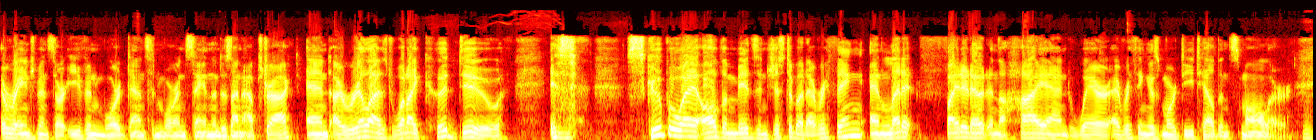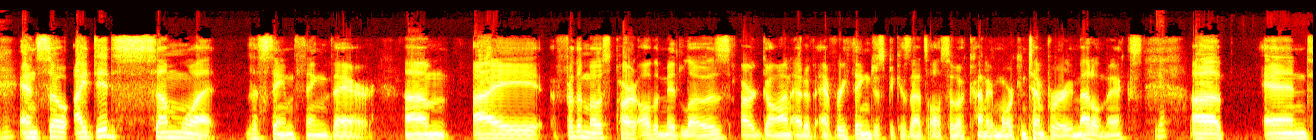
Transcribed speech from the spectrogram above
arrangements are even more dense and more insane than Design Abstract. And I realized what I could do is scoop away all the mids and just about everything and let it fight it out in the high end where everything is more detailed and smaller. And so I did somewhat the same thing there. Um, I, for the most part, all the mid lows are gone out of everything just because that's also a kind of more contemporary metal mix. Yep. Uh, and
